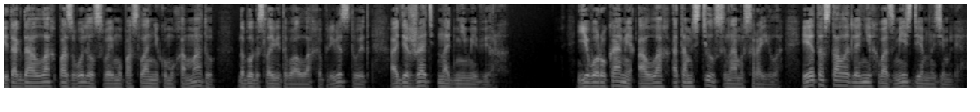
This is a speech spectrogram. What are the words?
и тогда Аллах позволил своему посланнику Мухаммаду, да благословит его Аллаха приветствует, одержать над ними вверх. Его руками Аллах отомстил сынам Исраила, и это стало для них возмездием на земле.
